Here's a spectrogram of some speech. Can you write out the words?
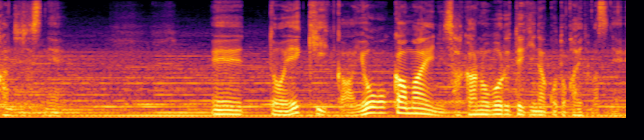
感じですね。えーっと駅か8日前に遡る的なこと書いてますね。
